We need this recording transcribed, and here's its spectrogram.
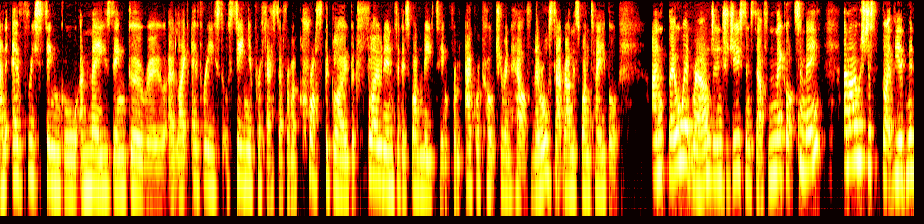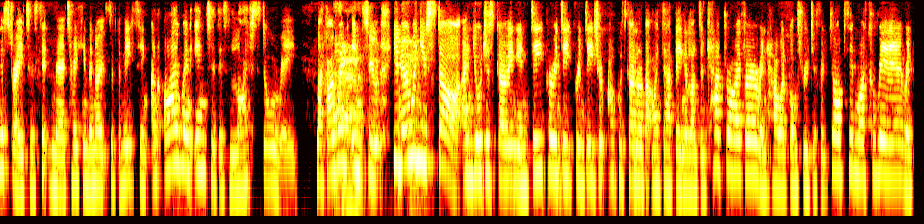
and every single amazing guru, uh, like every sort of senior professor from across the globe had flown in for this one meeting from agriculture and health and they're all sat around this one table. And they all went round and introduced themselves, and they got to me, and I was just like the administrator sitting there taking the notes of the meeting, and I went into this life story like I went into, you know, when you start and you're just going in deeper and deeper and deeper. I was going on about my dad being a London cab driver and how I'd gone through different jobs in my career and,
